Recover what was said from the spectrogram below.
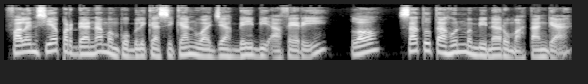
Valencia perdana mempublikasikan wajah baby Averi, lo, satu tahun membina rumah tangga,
